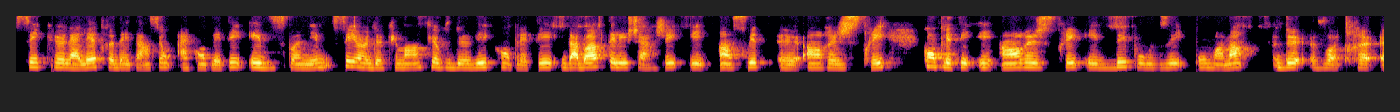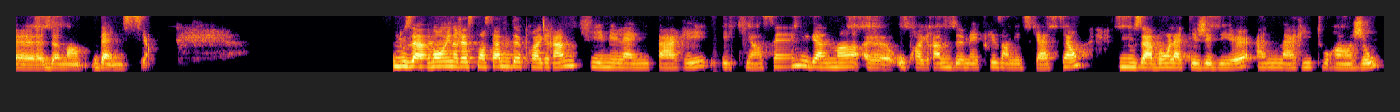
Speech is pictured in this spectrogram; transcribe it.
c'est que la lettre d'intention à compléter est disponible. C'est un document que vous devez compléter, d'abord télécharger et ensuite euh, enregistrer, compléter et enregistrer et déposer au moment de votre euh, demande d'admission. Nous avons une responsable de programme qui est Mélanie Paré et qui enseigne également euh, au programme de maîtrise en éducation. Nous avons la TGDE, Anne-Marie Tourangeau,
